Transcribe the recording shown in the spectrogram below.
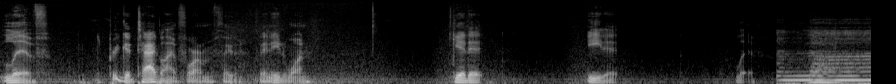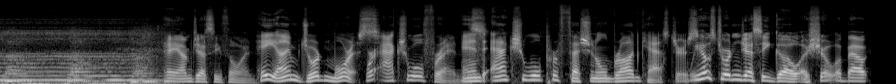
live. Pretty good tagline for them if they if they need one. Get it, eat it, live. Hey Hey, I'm Jesse Thorne. Hey, I'm Jordan Morris. We're actual friends. and actual professional broadcasters. we host Jordan Jesse Go, a show about,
